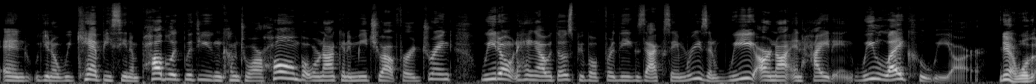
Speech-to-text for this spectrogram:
and you know, we can't be seen in public with you. You can come to our home, but we're not going to meet you out for a drink. We don't hang out with those people for the exact same reason. We are not in hiding. We like who we are. Yeah, well,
